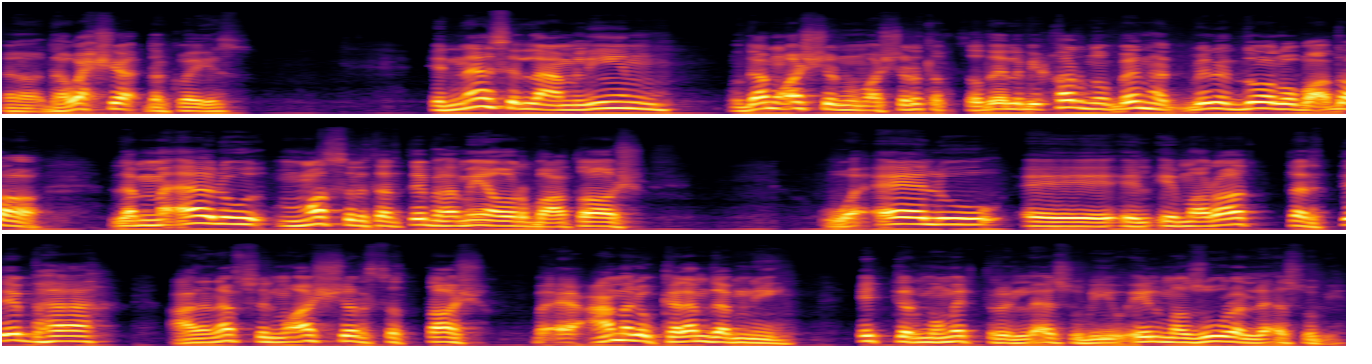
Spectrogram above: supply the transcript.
آه، ده وحشة ده كويس الناس اللي عاملين وده مؤشر من المؤشرات الاقتصادية اللي بيقارنوا بينها بين الدول وبعضها لما قالوا مصر ترتيبها 114 وقالوا آه الإمارات ترتيبها على نفس المؤشر 16 بقى عملوا الكلام ده منين؟ إيه الترمومتر اللي قاسوا بيه وإيه المازورة اللي قاسوا بيها؟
